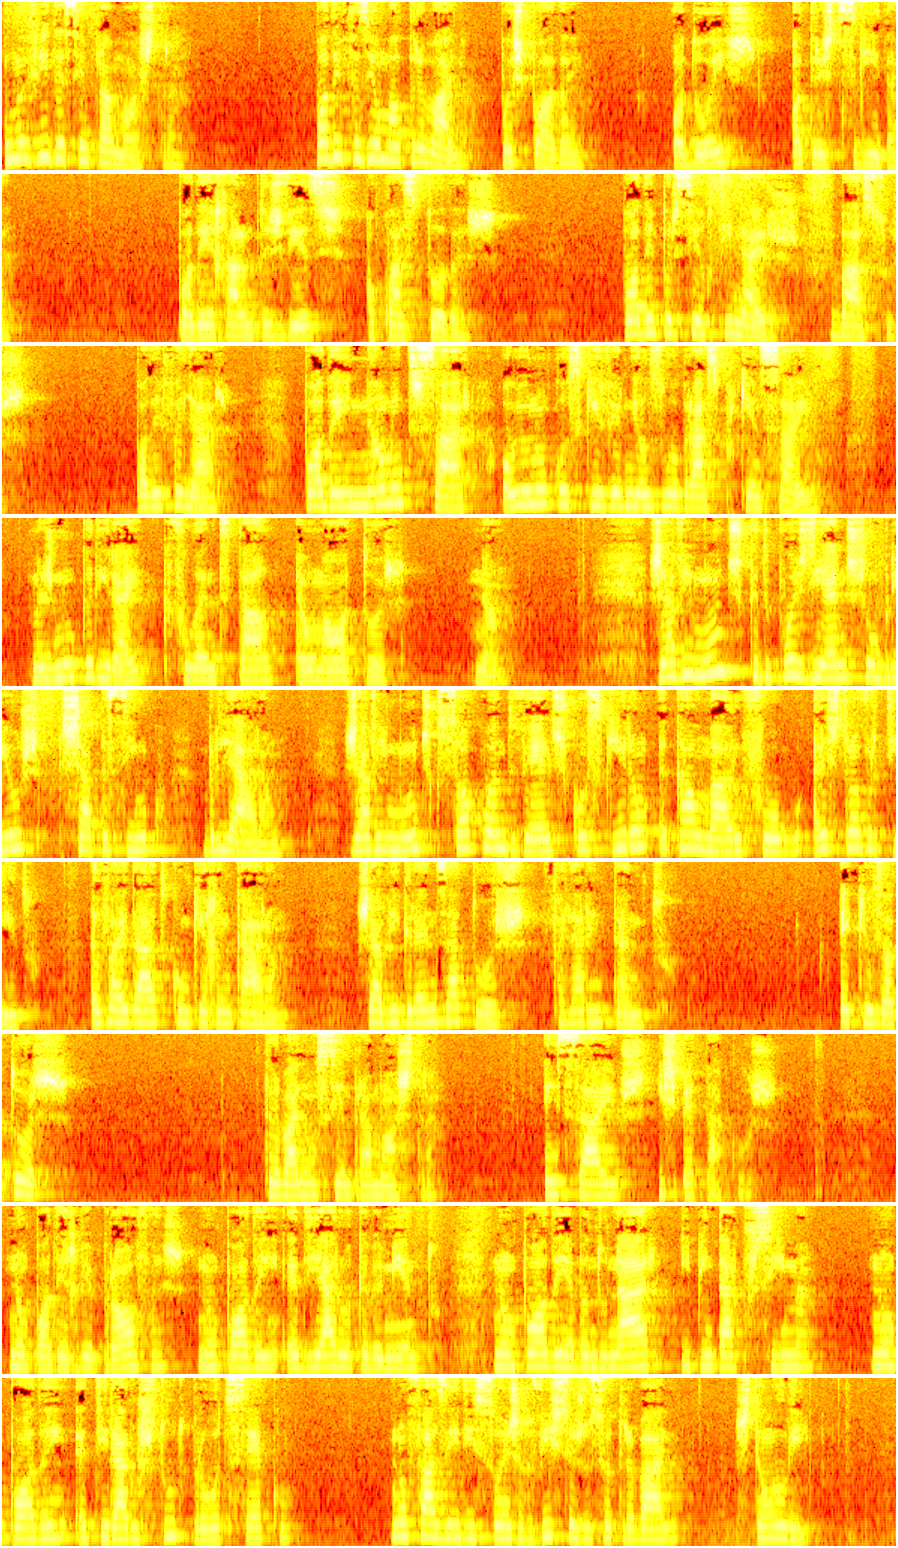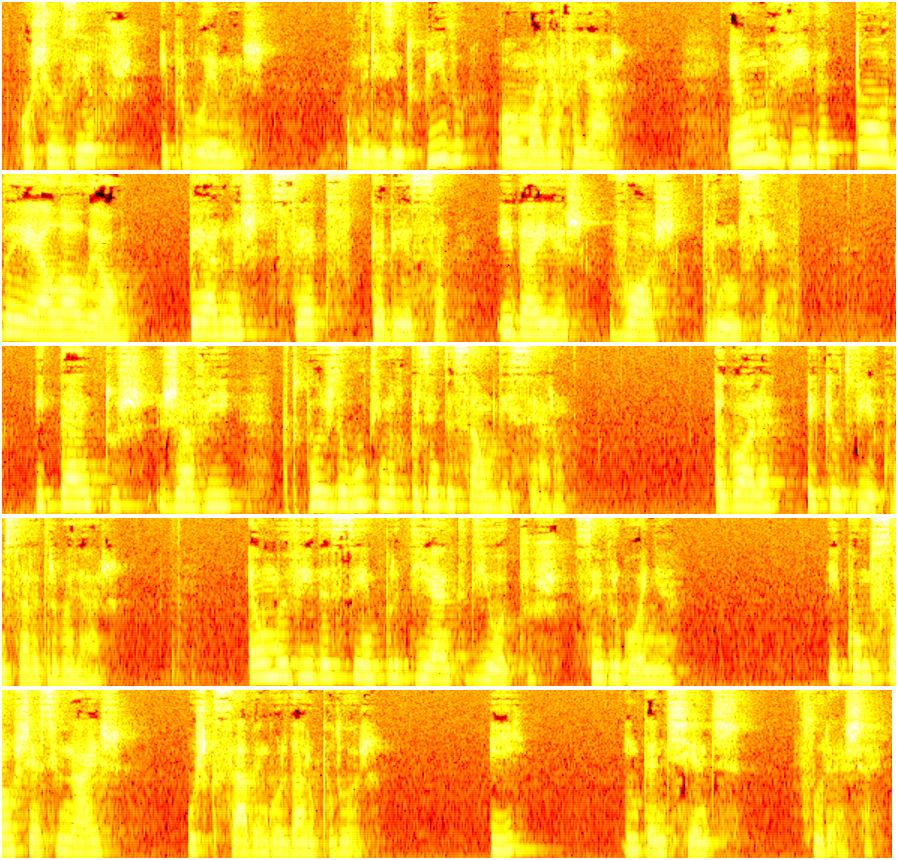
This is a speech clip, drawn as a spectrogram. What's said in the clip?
Uma vida sempre à mostra. Podem fazer um mau trabalho, pois podem. Ou dois, ou três de seguida. Podem errar muitas vezes, ou quase todas. Podem parecer rotineiros, baços. Podem falhar. Podem não me interessar ou eu não conseguir ver neles o abraço porque anseio. Mas nunca direi que fulano de tal é um mau ator. Não. Já vi muitos que depois de anos sombrios, chapa 5, brilharam. Já vi muitos que só quando velhos conseguiram acalmar o fogo extrovertido, a vaidade com que arrancaram. Já vi grandes atores falharem tanto. É que os atores trabalham sempre à mostra, ensaios e espetáculos. Não podem rever provas, não podem adiar o acabamento, não podem abandonar e pintar por cima, não podem atirar o estudo para outro século, não fazem edições revistas do seu trabalho, estão ali, com os seus erros e problemas, o nariz entupido ou a molha a falhar. É uma vida toda ela ao léu. Pernas, sexo, cabeça, ideias, voz, pronúncia. E tantos já vi que depois da última representação me disseram: Agora é que eu devia começar a trabalhar. É uma vida sempre diante de outros, sem vergonha. E como são excepcionais os que sabem guardar o pudor e, incandescentes, florescem.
